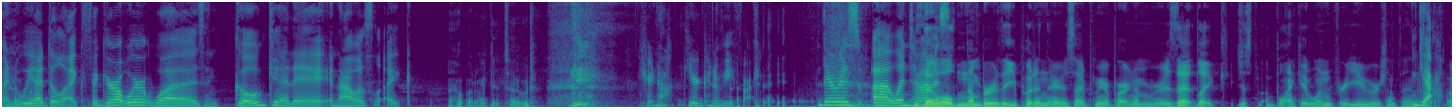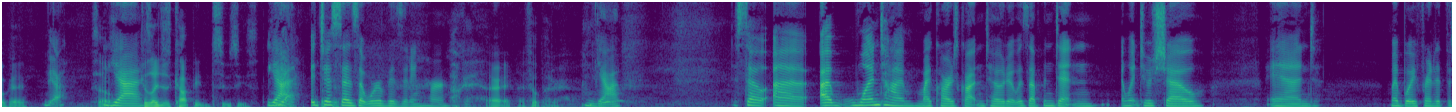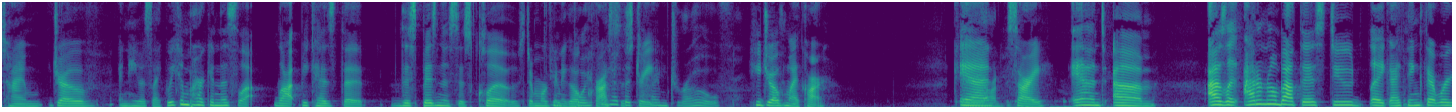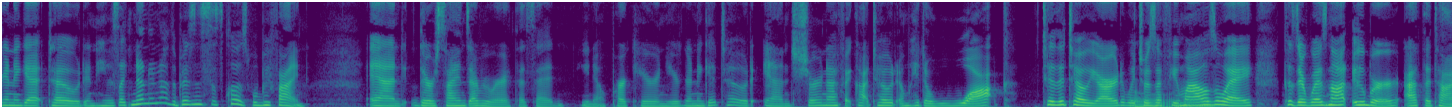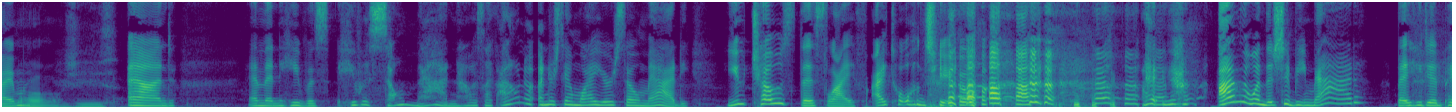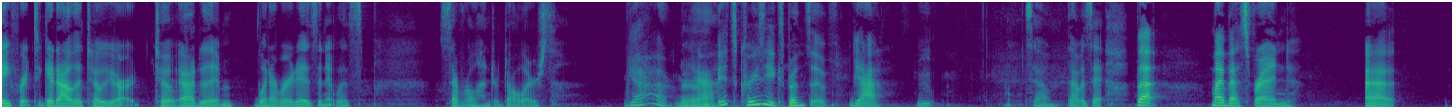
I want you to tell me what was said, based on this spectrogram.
I and hope, we had to like figure out where it was and go get it. And I was like, I hope I don't get towed. you're not, you're going to be fine. There was uh, one time that I was. little number that you put in there aside from your apartment number? Is that like just a blanket one for you or something? Yeah. Okay. Yeah. So Yeah. because I just copied Susie's. yeah, yeah. It just says that we're visiting her. Okay. All right. I feel better. Yeah. So, uh, I one time my car's gotten towed. It was up in Denton. I went to a show, and my boyfriend at the time drove, and he was like, "We can park in this lot, lot because the this business is closed, and we're going to go across at the street." Time drove. He drove my car, Carry and on. sorry, and um, I was like, "I don't know about this, dude. Like, I think that we're going to get towed." And he was like, "No, no, no. The business is closed. We'll be fine." And there are signs everywhere that said, you know, park here and you're going to get towed. And sure enough, it got towed. And we had to walk to the tow yard, which was a few oh, miles away because there was not Uber at the time. Oh, jeez. And and then he was he was so mad, and I was like, I don't know, understand why you're so mad. You chose this life. I told you. I'm the one that should be mad. But he did pay for it to get out of the tow yard, to out of the whatever it is, and it was several hundred dollars. Yeah. Man. Yeah. It's crazy expensive. Yeah. Ooh. So that was it. But my best friend, uh,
